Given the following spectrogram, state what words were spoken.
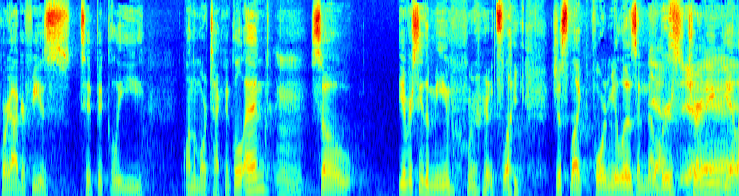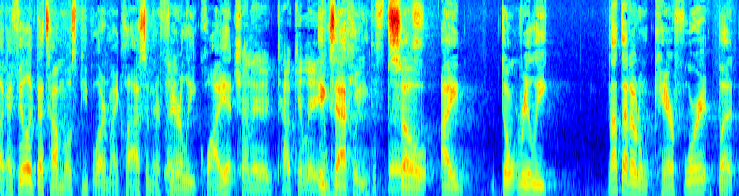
choreography is typically on the more technical end. Mm. So you ever see the meme where it's like just like formulas and numbers Yes, yeah, churning? yeah, Yeah, yeah, like. I feel like that's how most people are in my class, and they're fairly quiet. Trying to calculate Exactly. So I don't really, not that I don't care for it, but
